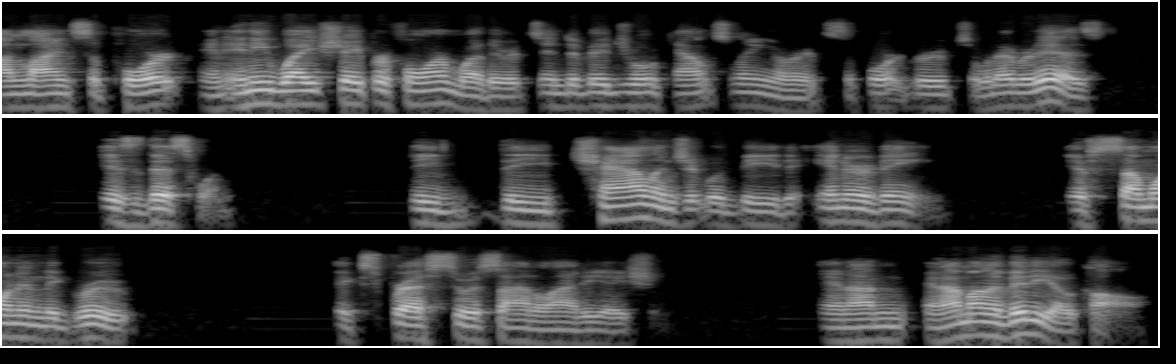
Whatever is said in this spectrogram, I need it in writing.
online support in any way, shape, or form, whether it's individual counseling or it's support groups or whatever it is, is this one. The the challenge it would be to intervene if someone in the group expressed suicidal ideation. And I'm and I'm on a video call.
